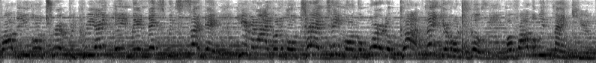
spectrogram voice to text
Father, you're to trip and create, amen, next week Sunday. Him and I are to go tag team on the word of God. Thank you, Holy Ghost. But Father, we thank you.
